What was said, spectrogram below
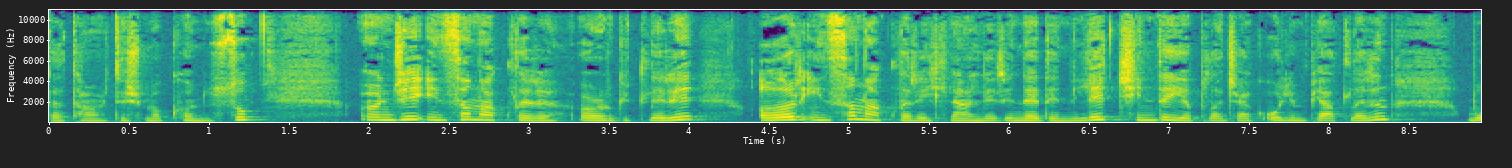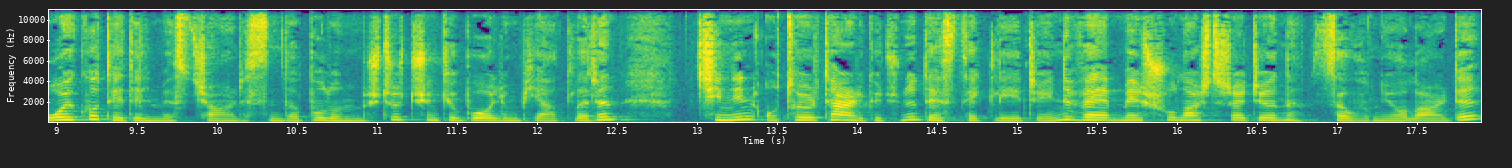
da tartışma konusu. Önce insan hakları örgütleri ağır insan hakları ihlalleri nedeniyle Çin'de yapılacak olimpiyatların boykot edilmesi çağrısında bulunmuştu. Çünkü bu olimpiyatların Çin'in otoriter gücünü destekleyeceğini ve meşrulaştıracağını savunuyorlardı.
